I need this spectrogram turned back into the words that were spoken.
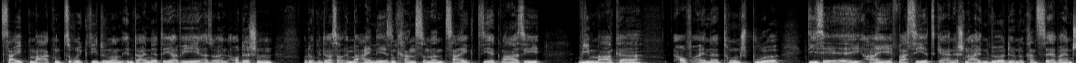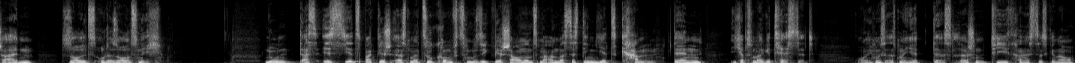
Zeitmarken zurück, die du dann in deine DAW, also in Audition oder mit was auch immer einlesen kannst und dann zeigt dir quasi wie Marker auf einer Tonspur diese AI, was sie jetzt gerne schneiden würde. Und du kannst selber entscheiden, soll's oder soll's nicht. Nun, das ist jetzt praktisch erstmal Zukunftsmusik. Wir schauen uns mal an, was das Ding jetzt kann. Denn ich habe es mal getestet. Und ich muss erstmal hier das löschen. Teeth heißt das genau.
